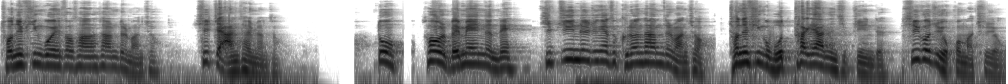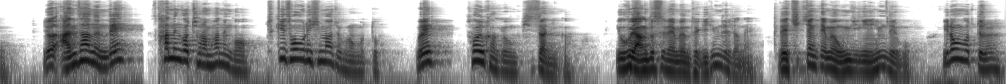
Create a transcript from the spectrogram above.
전입신고해서 사는 사람들 많죠. 실제 안 살면서. 또 서울 매매했는데 집주인들 중에서 그런 사람들 많죠. 전입신고 못하게 하는 집주인들. 실거주 요건 맞추려고. 안 사는데 사는 것처럼 하는 거. 특히 서울이 심하죠 그런 것도. 왜? 서울 가격은 비싸니까. 이거 양도세 내면 되게 힘들잖아요. 내 직장 때문에 옮기긴 힘들고. 이런 것들.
